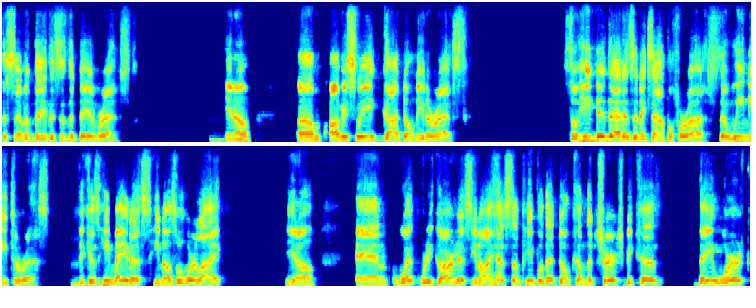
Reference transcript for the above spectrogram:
the seventh day, this is the day of rest. Mm. You know, um, obviously God don't need a rest. So he did that as an example for us that we need to rest mm. because he made us. He knows what we're like, you know. And what regardless, you know, I have some people that don't come to church because they work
